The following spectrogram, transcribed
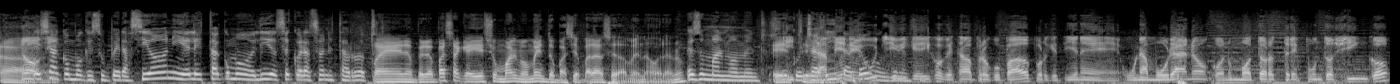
Ah. No, ella y- como que superación y él está como dolido, ese corazón está roto. Bueno, pero pasa que es un mal momento para separarse también ahora, ¿no? Es un mal momento. Sí, Este, También el todo, ¿con Gucci que dijo que estaba preocupado porque tiene una Murano con un motor 3.5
